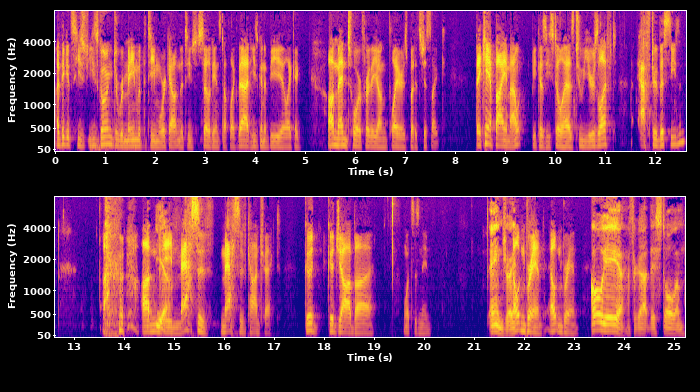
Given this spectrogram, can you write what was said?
I think it's he's he's going to remain with the team, work out in the team's facility and stuff like that. He's going to be like a a mentor for the young players, but it's just like they can't buy him out because he still has two years left after this season on Yeah. a massive, massive contract. Good, good job, uh, what's his name? Ainge, right? Elton Brand. Elton Brand. Oh yeah, yeah. I forgot they stole him,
